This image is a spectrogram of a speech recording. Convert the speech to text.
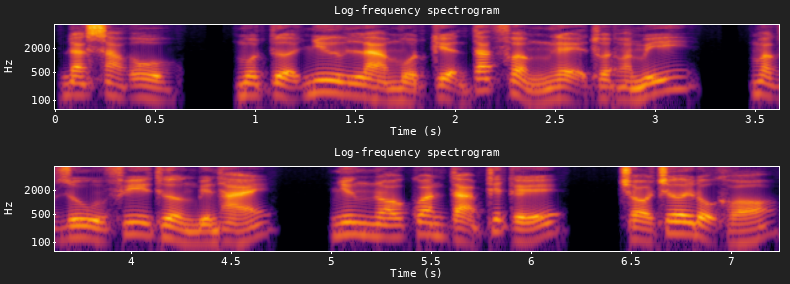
Đặc sao ồ, một tựa như là một kiện tác phẩm nghệ thuật hoàn mỹ, mặc dù phi thường biến thái, nhưng nó quan tạp thiết kế, trò chơi độ khó,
